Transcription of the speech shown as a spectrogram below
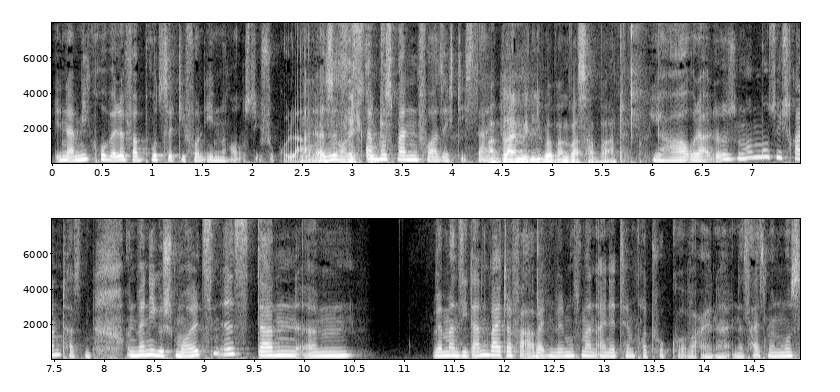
in der Mikrowelle verbrutzelt die von innen raus, die Schokolade. Ja, also ist, da muss man vorsichtig sein. Aber bleiben wir lieber beim Wasserbad. Ja, oder das, man muss sich rantasten. Und wenn die geschmolzen ist, dann, ähm, wenn man sie dann weiterverarbeiten will, muss man eine Temperaturkurve einhalten. Das heißt, man muss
